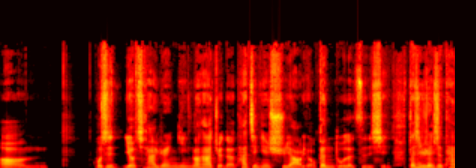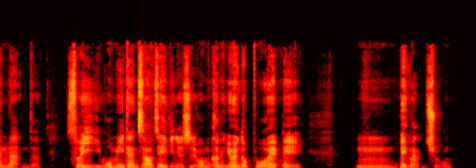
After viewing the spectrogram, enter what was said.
嗯，或是有其他原因让他觉得他今天需要有更多的自信。但是人是贪婪的，所以我们一旦知道这一点，就是我们可能永远都不会被，嗯，被满足。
